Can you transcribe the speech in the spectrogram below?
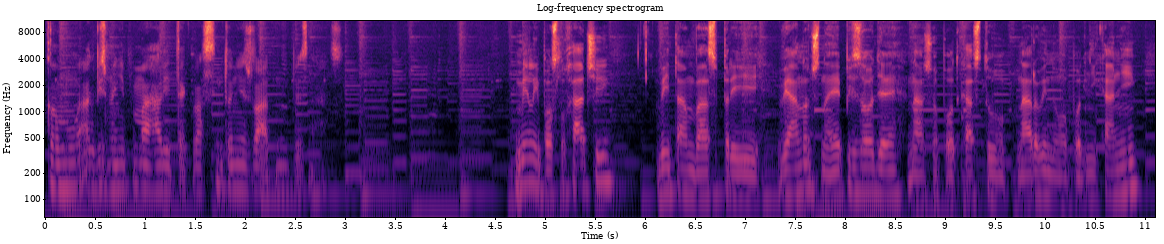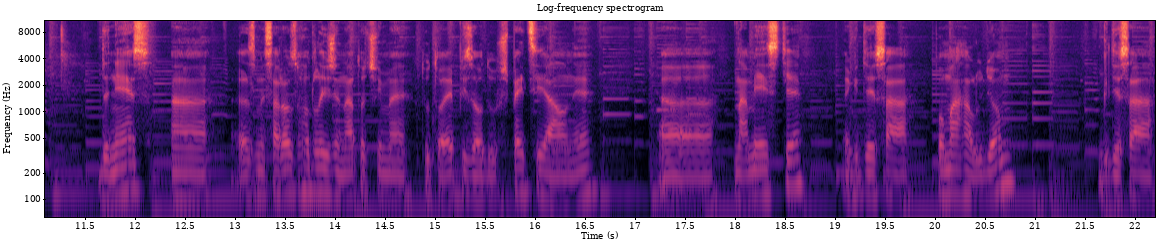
komu, ak by sme nepomáhali, tak vlastne to nezvládnu bez nás. Milí poslucháči, vítam vás pri vianočnej epizóde nášho podcastu Na rovinu o podnikaní. Dnes uh, sme sa rozhodli, že natočíme túto epizódu špeciálne uh, na mieste, kde sa pomáha ľuďom, kde sa,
